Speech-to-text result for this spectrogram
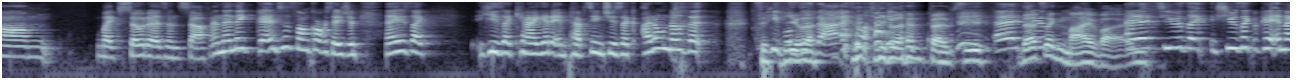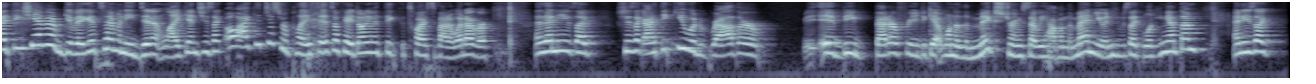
um, like sodas and stuff. And then they get into this long conversation, and he's like. He's like, can I get it in Pepsi? And she's like, I don't know that people do that. Tequila Like- and Pepsi. And That's was- like my vibe. and she was like, she was like, okay. And I think she ended up giving it to him, and he didn't like it. And she's like, oh, I could just replace it. It's okay. Don't even think twice about it. Whatever. And then he's like, she's like, I think you would rather it'd be better for you to get one of the mixed drinks that we have on the menu. And he was like looking at them, and he's like.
